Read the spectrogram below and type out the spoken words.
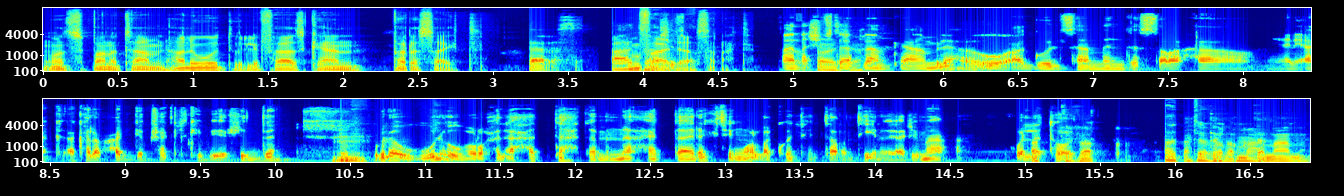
Once Upon a Time من هوليوود واللي فاز كان Parasite فارس مفاجأة صراحة. أنا شفت فاجأة. أفلام كاملة وأقول سام مندس صراحة يعني أك أكلوا حقه بشكل كبير جدا. مم. ولو ولو بروح الاحد تحته من ناحية directing والله كوينتين تارنتينو يا جماعة. ولا تول أتفق أتفق تماما.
